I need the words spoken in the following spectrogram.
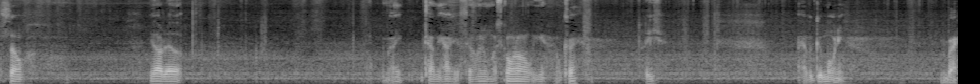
So, you ought to like tell me how you're feeling and what's going on with you, okay? Please. Have a good morning. Bye.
